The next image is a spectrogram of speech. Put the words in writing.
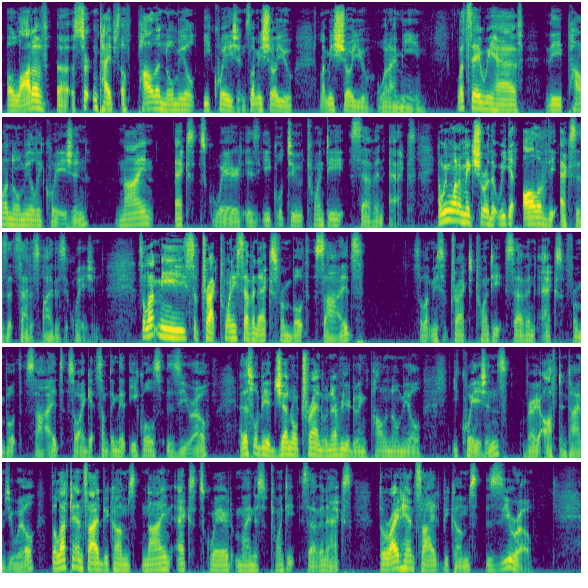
a lot of uh, certain types of polynomial equations. Let me show you. Let me show you what I mean. Let's say we have the polynomial equation 9x squared is equal to 27x. And we want to make sure that we get all of the x's that satisfy this equation. So let me subtract 27x from both sides. So let me subtract 27x from both sides. So I get something that equals 0. And this will be a general trend whenever you're doing polynomial equations. Very oftentimes you will. The left-hand side becomes 9x squared minus 27x. The right-hand side becomes 0.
